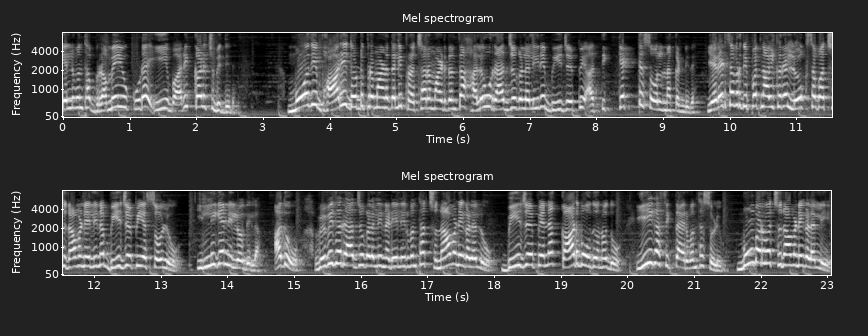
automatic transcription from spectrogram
ಗೆಲ್ಲುವಂಥ ಭ್ರಮೆಯೂ ಕೂಡ ಈ ಬಾರಿ ಕಳಚು ಬಿದ್ದಿದೆ. ಮೋದಿ ಭಾರಿ ದೊಡ್ಡ ಪ್ರಮಾಣದಲ್ಲಿ ಪ್ರಚಾರ ಮಾಡಿದಂಥ ಹಲವು ರಾಜ್ಯಗಳಲ್ಲಿನೇ ಬಿಜೆಪಿ ಅತಿ ಕೆಟ್ಟ ಸೋಲನ್ನ ಕಂಡಿದೆ. ಎರಡ್ ಸಾವಿರದ ಇಪ್ಪತ್ನಾಲ್ಕರ ಲೋಕಸಭಾ ಚುನಾವಣೆಯಲ್ಲಿನ ಬಿಜೆಪಿಯ ಸೋಲು ಇಲ್ಲಿಗೆ ನಿಲ್ಲೋದಿಲ್ಲ. ಅದು ವಿವಿಧ ರಾಜ್ಯಗಳಲ್ಲಿ ನಡೆಯಲಿರುವಂತಹ ಚುನಾವಣೆಗಳಲ್ಲೂ ಬಿಜೆಪಿಯನ್ನ ಕಾಡಬಹುದು ಅನ್ನೋದು ಈಗ ಸಿಗ್ತಾ ಇರುವಂತಹ ಸುಳಿವು. ಮುಂಬರುವ ಚುನಾವಣೆಗಳಲ್ಲಿ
